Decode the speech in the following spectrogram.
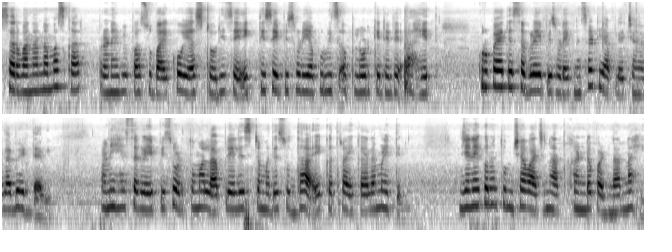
सर्वांना नमस्कार. प्रणय विपासू बायको या स्टोरीचे एकतीस एपिसोड यापूर्वीच अपलोड केलेले आहेत. कृपया ते सगळे एपिसोड ऐकण्यासाठी आपल्या चॅनलला भेट द्यावी. आणि हे सगळे एपिसोड तुम्हाला प्लेलिस्टमध्ये सुद्धा एकत्र ऐकायला मिळतील. जेणेकरून तुमच्या वाचनात खंड पडणार नाही.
